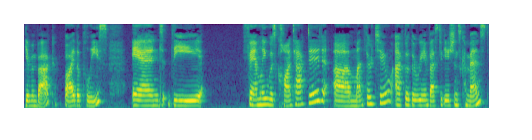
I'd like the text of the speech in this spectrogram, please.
given back by the police, and the family was contacted a month or two after the reinvestigations commenced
